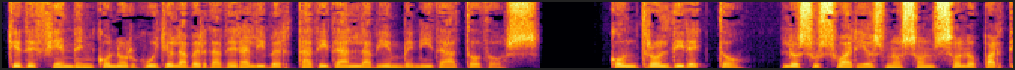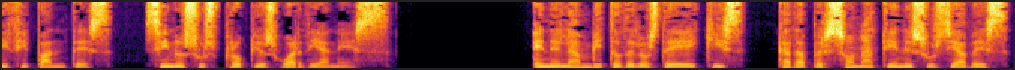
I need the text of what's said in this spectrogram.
que defienden con orgullo la verdadera libertad y dan la bienvenida a todos. Control directo, los usuarios no son solo participantes, sino sus propios guardianes. En el ámbito de los DX, cada persona tiene sus llaves,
